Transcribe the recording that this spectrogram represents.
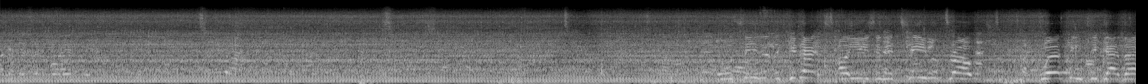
You will see that the cadets are using a team approach, working together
